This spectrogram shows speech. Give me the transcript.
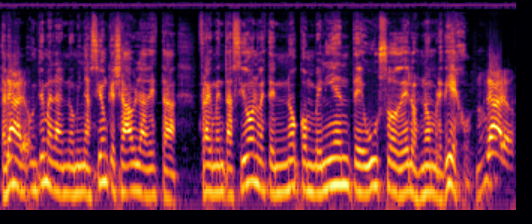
también un tema de la nominación que ya habla de esta fragmentación o este no conveniente uso de los nombres viejos, ¿no? Claro,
